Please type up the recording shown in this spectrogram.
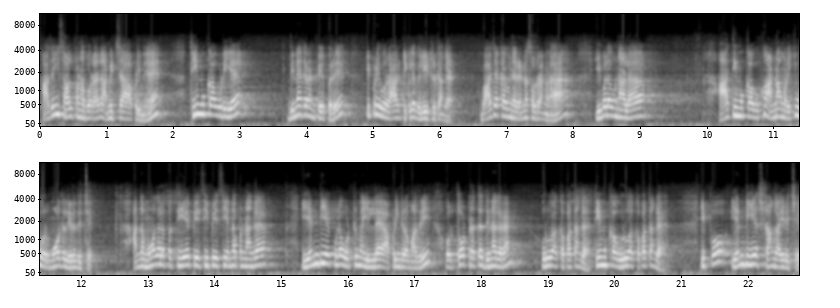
அதையும் சால்வ் பண்ண போகிறாரு அமித்ஷா அப்படின்னு. திமுகவுடைய தினகரன் பேப்பரு இப்படி ஒரு ஆர்டிக்கலை வெளியிட்டிருக்காங்க. பாஜகவினர் என்ன சொல்கிறாங்கன்னா இவ்வளவு நாளாக அதிமுகவுக்கும் அண்ணாமலைக்கும் ஒரு மோதல் இருந்துச்சு. அந்த மோதலை பற்றியே பேசி பேசி என்ன பண்ணாங்க? என்டிஏக்குள்ளே ஒற்றுமை இல்லை அப்படிங்கிற மாதிரி ஒரு தோற்றத்தை தினகரன் உருவாக்க பார்த்தாங்க. திமுக உருவாக்க பார்த்தாங்க. இப்போது என்டிஏ ஸ்ட்ராங் ஆயிருச்சு.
